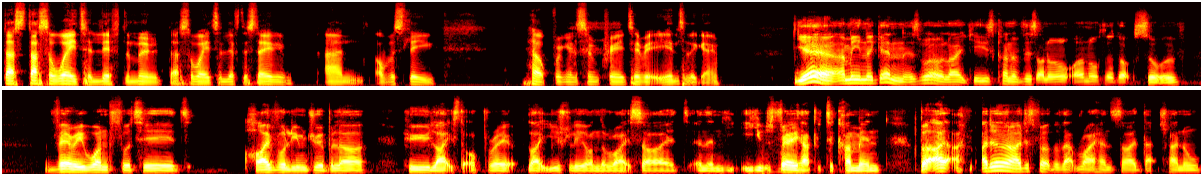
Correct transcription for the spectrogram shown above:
that's that's a way to lift the mood. That's a way to lift the stadium, and obviously help bring in some creativity into the game. Yeah, I mean, again, as well, like he's kind of this un- unorthodox sort of very one-footed, high-volume dribbler who likes to operate like usually on the right side, and then he, he was very happy to come in. But I, I, don't know. I just felt that that right-hand side, that channel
